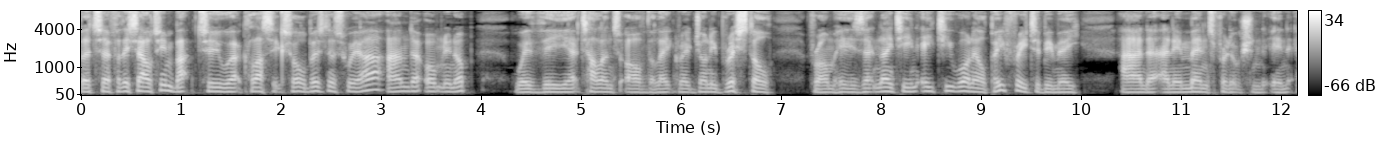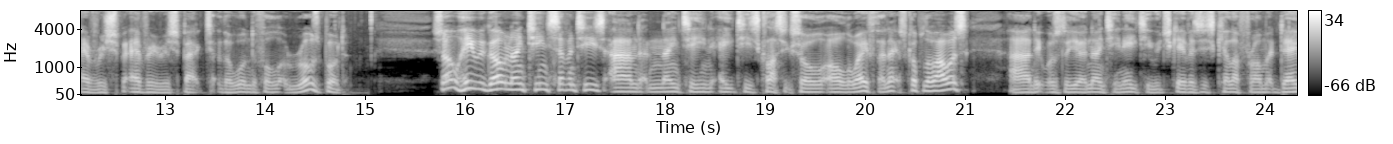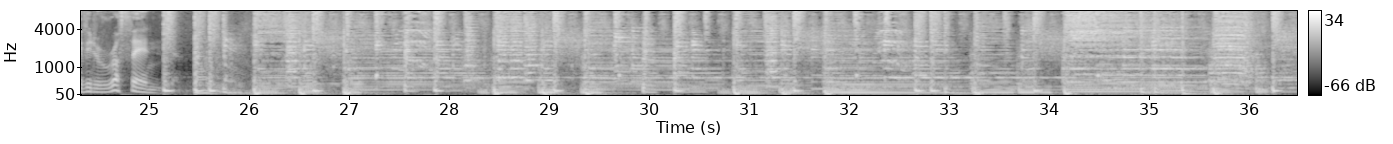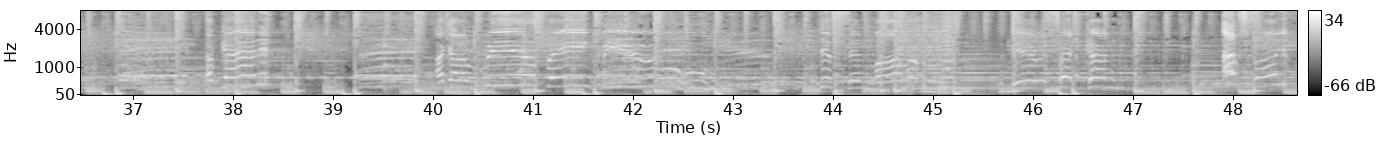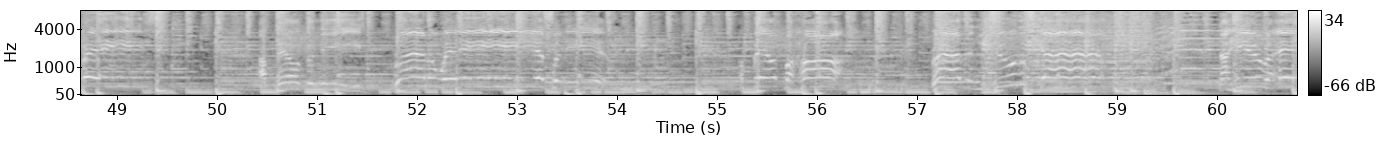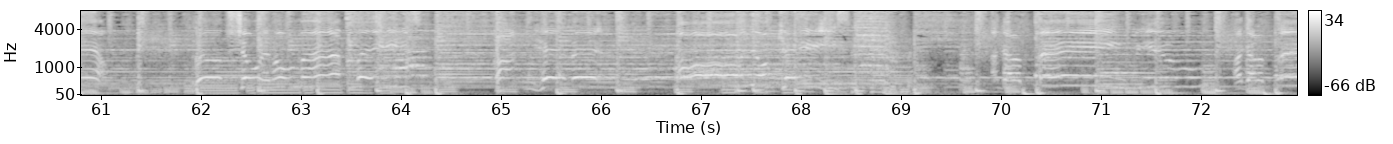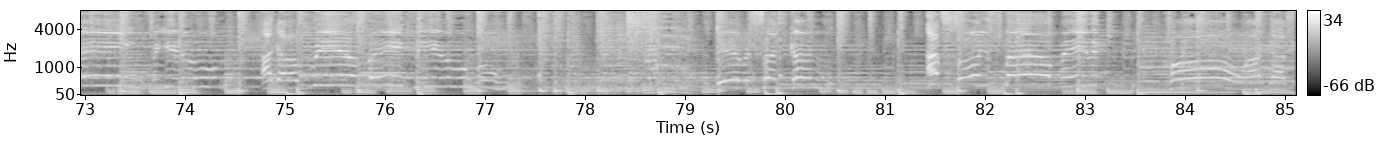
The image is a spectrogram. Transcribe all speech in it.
But uh, for this outing, back to classic soul business we are, and opening up with the talent of the late great Johnny Bristol from his 1981 LP, Free to Be Me, and an immense production in every every respect, the wonderful Rosebud. So here we go, 1970s and 1980s classic soul all the way for the next couple of hours, and it was the uh, year 1980 which gave us his killer from David Ruffin.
